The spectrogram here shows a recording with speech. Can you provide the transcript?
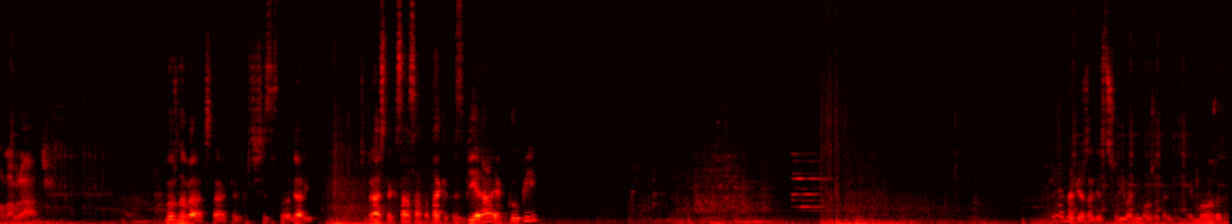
Można brać. Można brać, tak, jakbyście się zastanawiali. Czy brać Teksasa, to tak zbiera jak głupi. No jedna wieża nie strzeliła, nie może tak, nie może tak.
